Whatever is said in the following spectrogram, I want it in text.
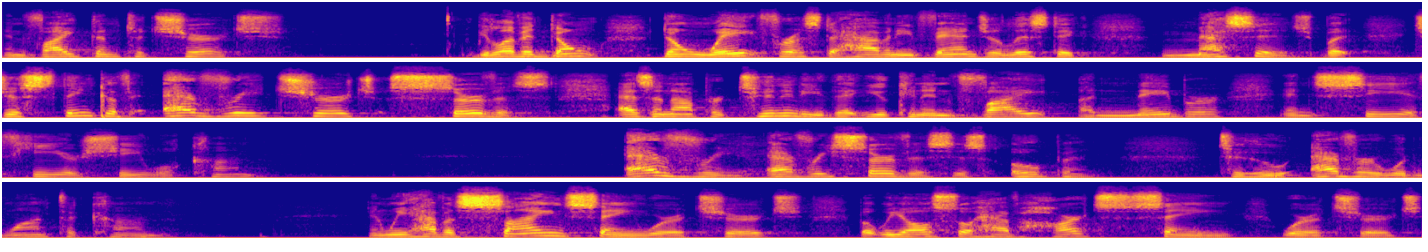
Invite them to church. Beloved, don't, don't wait for us to have an evangelistic message, but just think of every church service as an opportunity that you can invite a neighbor and see if he or she will come. Every, every service is open to whoever would want to come. And we have a sign saying we're a church, but we also have hearts saying we're a church,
